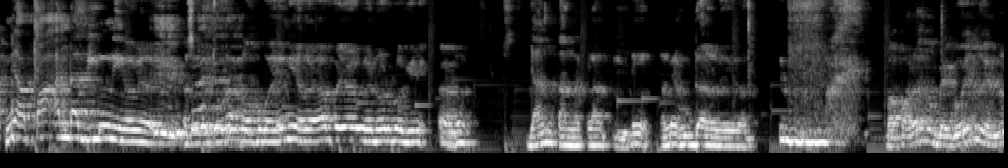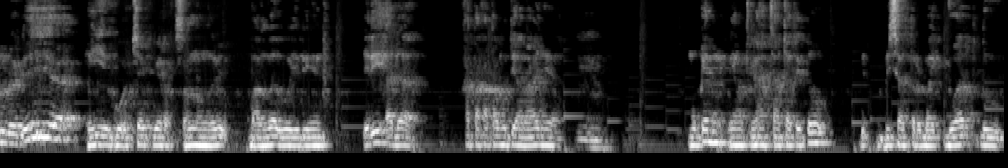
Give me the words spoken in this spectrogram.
ini apaan daging nih langsung curhat tuh pokoknya ini apa ya gak normal gini jantan laki-laki ini namanya rudal dia bilang Bapak lu ngebegoin lu ya dulu dari Iya. iya gue cek biar seneng tapi bangga gue jadinya jadi ada kata-kata mutiaranya Hmm. mungkin yang terlihat cacat itu bi- bisa terbaik buat lu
